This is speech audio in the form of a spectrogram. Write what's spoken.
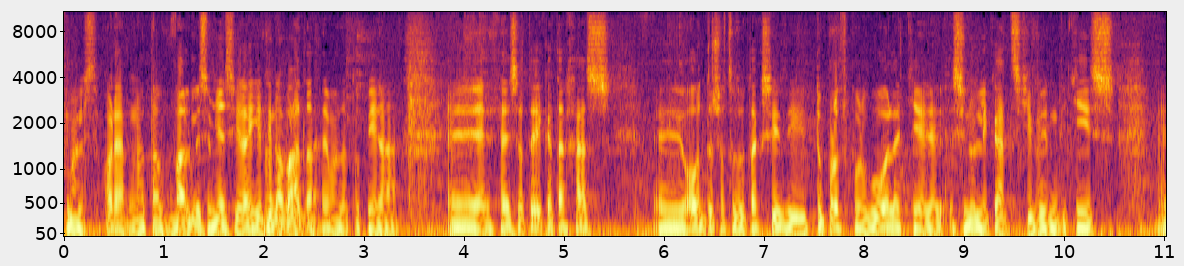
Μάλιστα. Ωραία. Να τα βάλουμε σε μια σειρά γιατί είναι πολλά τα θέματα τα οποία ε, θέσατε. Καταρχάς, ε, Όντως αυτό το ταξίδι του Πρωθυπουργού αλλά και συνολικά της κυβερνητικής ε,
